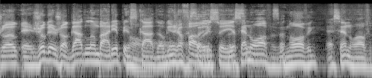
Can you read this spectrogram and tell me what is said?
Jogo é, jogo é jogado, lambaria pescado. Oh, Alguém já falou isso aí. Essa, essa é nova. Essa é nova, hein? Essa é nova.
